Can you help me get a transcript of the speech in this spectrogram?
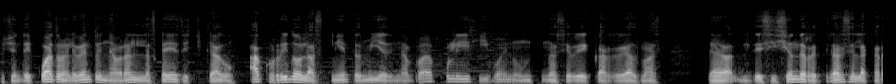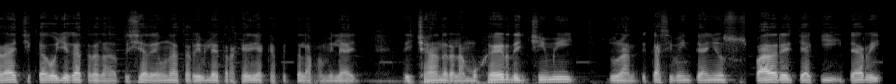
84 en el evento inaugural en las calles de Chicago. Ha corrido las 500 millas de Indianapolis y bueno, una serie de carreras más. La decisión de retirarse de la carrera de Chicago llega tras la noticia de una terrible tragedia que afecta a la familia de Chandra, la mujer de Jimmy durante casi 20 años, sus padres Jackie y Terry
